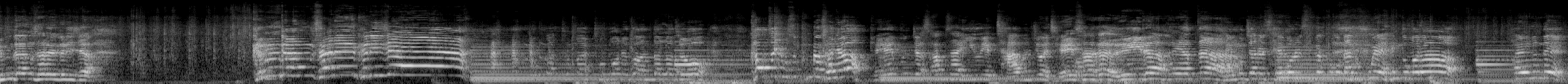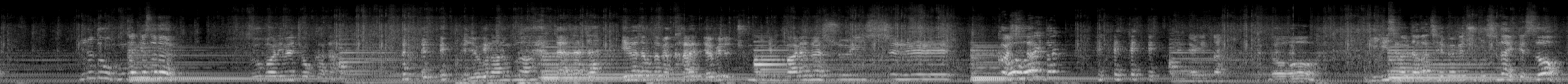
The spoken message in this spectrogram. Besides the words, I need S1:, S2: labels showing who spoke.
S1: 금강산을 그리자. 금강산을 그리자.
S2: 똑같은 말 두 번 해도 안 달라져. 갑자기 무슨 금강산이야?
S1: 대문자 3사 이후에 자문주와 제사가 의라하였다.
S2: 대문자를 세 번을 생각하고 난 후에 행동하라. 하였는데 이를 두고 공자께서는
S1: 두 번이면 족하다.
S2: 기억은 하는구나.
S1: 자자자 이거 정도면 가는 여비를 충분히 마련할 수 있을 것이다.
S2: 어이, 너, 이리 살다가 제명에 죽을 수나 있겠어?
